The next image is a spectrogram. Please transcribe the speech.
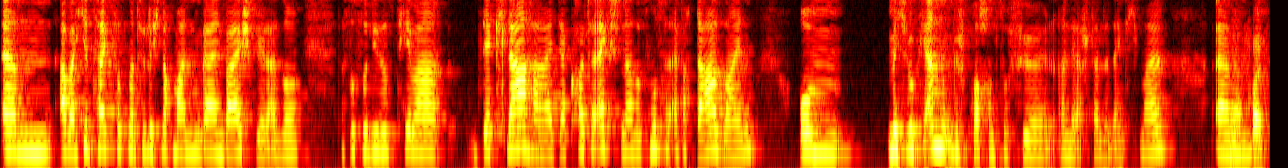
Ähm, aber hier zeigst du das natürlich nochmal in einem geilen Beispiel. Also das ist so dieses Thema der Klarheit, der Call to Action. Also es muss halt einfach da sein, um mich wirklich angesprochen zu fühlen an der Stelle, denke ich mal. Ähm, ja, voll.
